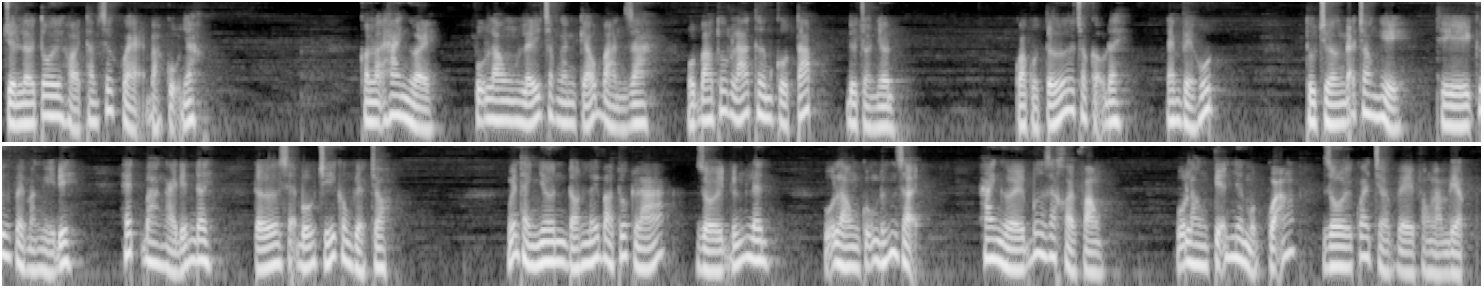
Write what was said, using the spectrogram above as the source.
chuyển lời tôi hỏi thăm sức khỏe bà cụ nhé. Còn lại hai người, Vũ Long lấy trong ngăn kéo bàn ra một bao thuốc lá thơm cổ táp đưa cho Nhơn. Quà của tớ cho cậu đây, đem về hút. Thủ trưởng đã cho nghỉ thì cứ về mà nghỉ đi. Hết ba ngày đến đây, tớ sẽ bố trí công việc cho. Nguyễn Thành Nhơn đón lấy bao thuốc lá rồi đứng lên. Vũ Long cũng đứng dậy. Hai người bước ra khỏi phòng. Vũ Long tiễn Nhơn một quãng rồi quay trở về phòng làm việc.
